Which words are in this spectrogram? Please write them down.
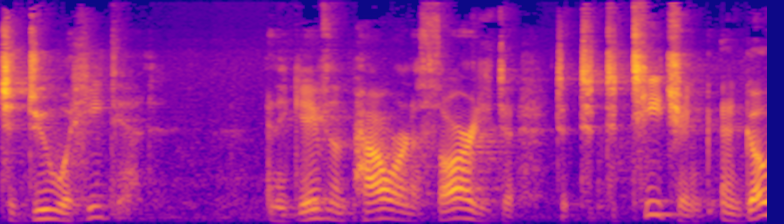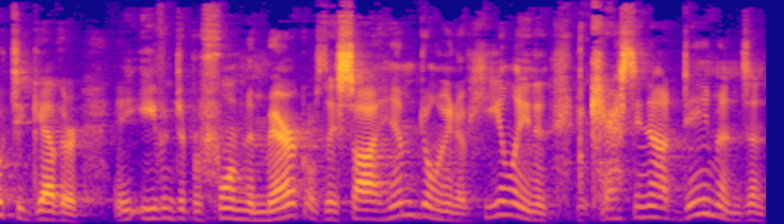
to do what he did. And he gave them power and authority to, to, to, to teach and, and go together, and even to perform the miracles they saw him doing of healing and, and casting out demons. And,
